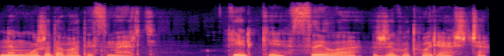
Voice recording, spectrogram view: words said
не може давати смерть, тільки сила животворяща.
